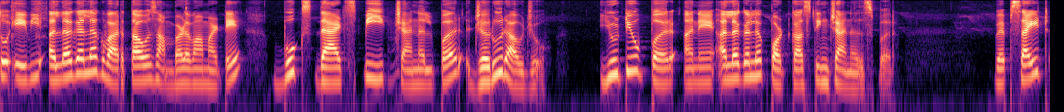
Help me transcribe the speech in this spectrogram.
તો એવી અલગ અલગ વાર્તાઓ સાંભળવા માટે બુક્સ દેટ સ્પીક ચેનલ પર જરૂર આવજો. યુટ્યુબ પર અને અલગ અલગ પોડકાસ્ટિંગ ચેનલ્સ પર. Website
